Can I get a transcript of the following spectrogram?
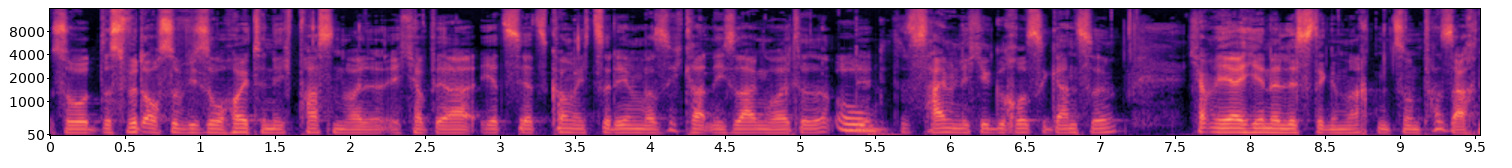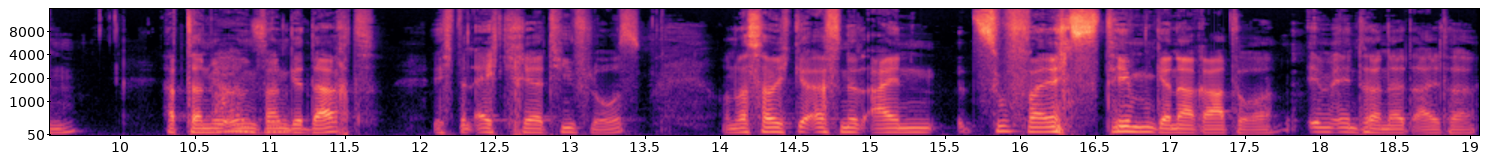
So, das wird auch sowieso heute nicht passen, weil ich habe ja, jetzt, jetzt komme ich zu dem, was ich gerade nicht sagen wollte. Oh. Das heimliche große Ganze. Ich habe mir ja hier eine Liste gemacht mit so ein paar Sachen. Hab dann mir Wahnsinn. irgendwann gedacht, ich bin echt kreativlos. Und was habe ich geöffnet? Einen Zufallsthemengenerator im Internet, Alter.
